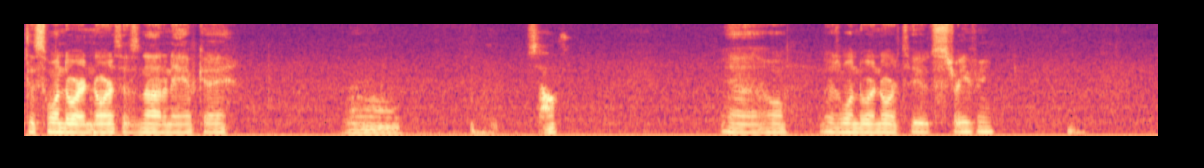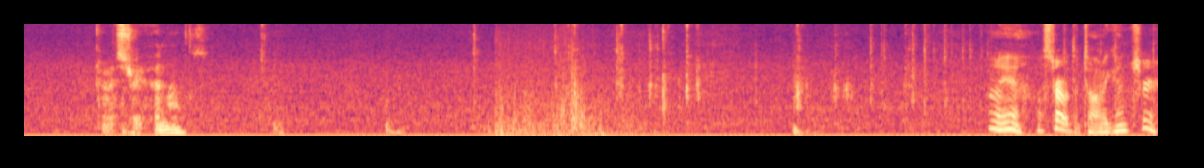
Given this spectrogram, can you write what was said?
Think this one to our north is not an AFK. Um, south? Yeah, well, there's one to our north too. It's strafing. Straight headlights. Oh yeah, I'll start with the Tommy gun, sure.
